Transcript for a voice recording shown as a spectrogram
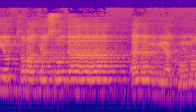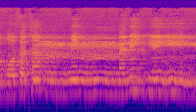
يترك سدى؟ ألم يك نطفة من مني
